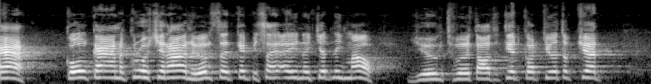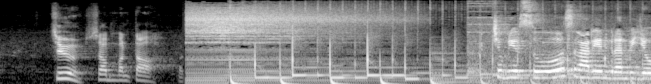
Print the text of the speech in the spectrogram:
ការគោលការណ៍អនុគ្រោះច្រើនរឿងសេដ្ឋកិច្ចពិសេសអីនៅចិត្តនេះមកយើងធ្វើតទៅទៀតគាត់ជឿទុកចិត្តជឿសូមបន្ត ជម្រាបសួរសាលារៀន Grand View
